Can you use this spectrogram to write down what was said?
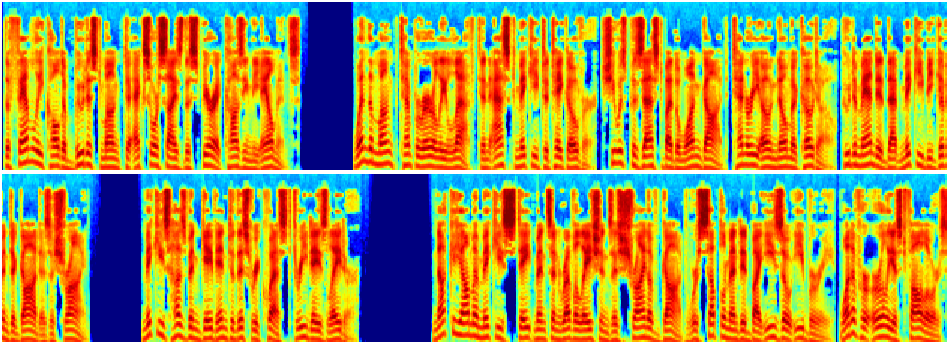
The family called a Buddhist monk to exorcise the spirit causing the ailments. When the monk temporarily left and asked Miki to take over, she was possessed by the one god Tenri o no Mikoto, who demanded that Miki be given to God as a shrine. Miki's husband gave in to this request three days later. Nakayama Miki's statements and revelations as Shrine of God were supplemented by Izo Iburi, one of her earliest followers,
